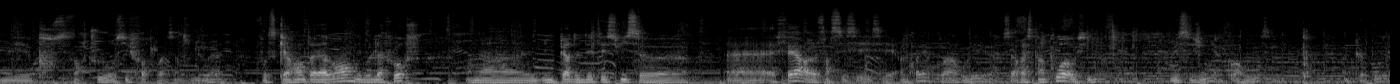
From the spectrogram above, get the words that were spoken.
Mais pff, ça marche toujours aussi fort, quoi. C'est un truc de malade. Fox 40 à l'avant, au niveau de la fourche. On a une paire de DT suisse euh, FR. Enfin, c'est incroyable, quoi, à rouler. Ça reste un poids aussi. hein. Mais c'est génial, quoi, à rouler, c'est plaisir.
